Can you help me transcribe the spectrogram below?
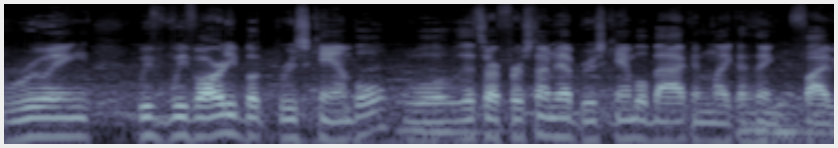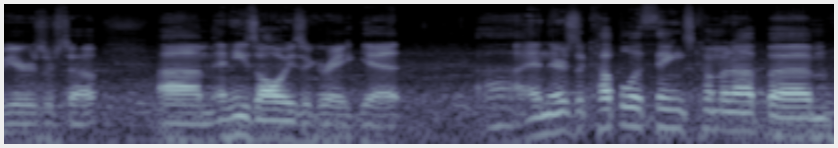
brewing. We've, we've already booked Bruce Campbell. Well, that's our first time to have Bruce Campbell back in like I think five years or so, um, and he's always a great get. Uh, and there's a couple of things coming up. Um,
